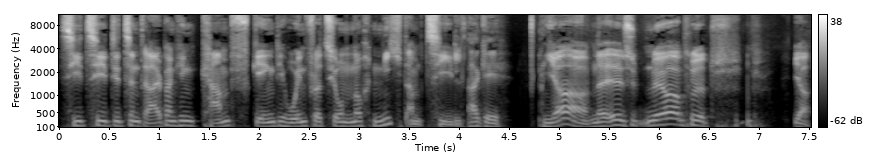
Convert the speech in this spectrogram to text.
sieht sie die Zentralbank im Kampf gegen die hohe Inflation noch nicht am Ziel. AG. Ja, na, ja, ja.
